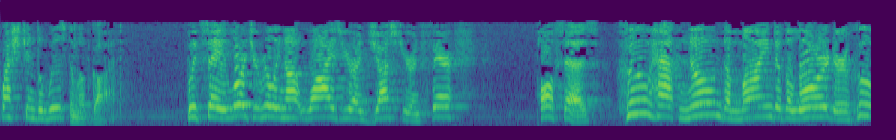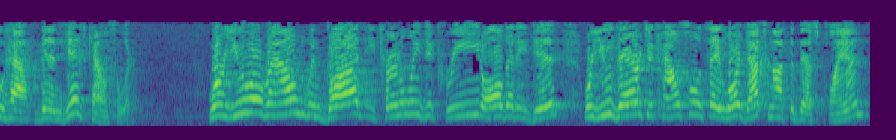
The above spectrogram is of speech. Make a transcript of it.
question the wisdom of God. Who would say, Lord, you're really not wise, you're unjust, you're unfair. Paul says, Who hath known the mind of the Lord, or who hath been his counselor? Were you around when God eternally decreed all that He did? Were you there to counsel and say, Lord, that's not the best plan?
